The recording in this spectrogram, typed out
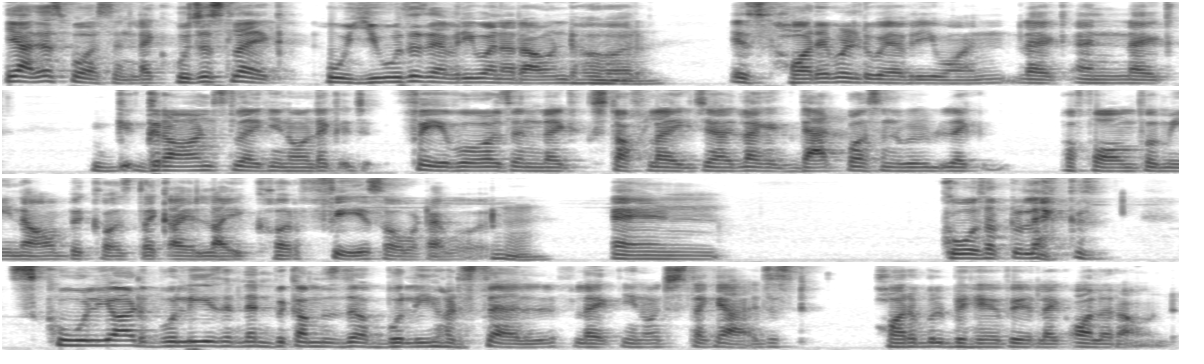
Yeah this person like who just like who uses everyone around her is horrible to everyone like and like g- grants like you know like favors and like stuff like yeah, like that person will like perform for me now because like i like her face or whatever. Hmm. and goes up to like schoolyard bullies and then becomes the bully herself like you know just like yeah just horrible behavior like all around.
